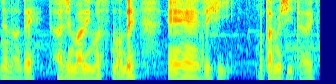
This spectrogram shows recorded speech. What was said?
なので始まりますので、えー、ぜひお試しいただき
